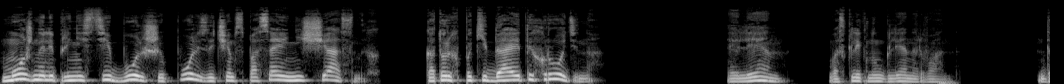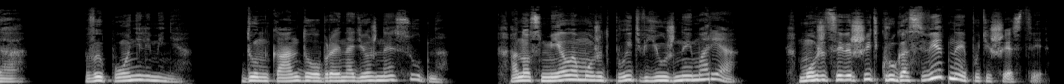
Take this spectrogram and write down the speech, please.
можно ли принести больше пользы, чем спасая несчастных, которых покидает их родина? «Элен», — воскликнул Гленнерван, — «да, вы поняли меня. Дункан — доброе надежное судно. Оно смело может плыть в южные моря, может совершить кругосветное путешествие,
